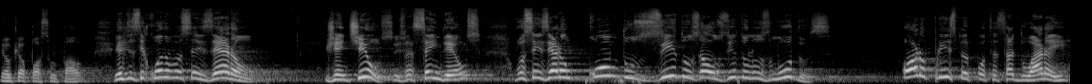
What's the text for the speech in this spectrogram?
É o que o apóstolo Paulo. Ele diz que quando vocês eram gentios, isso é sem Deus, vocês eram conduzidos aos ídolos mudos. Ora o príncipe da potestade do ar aí.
